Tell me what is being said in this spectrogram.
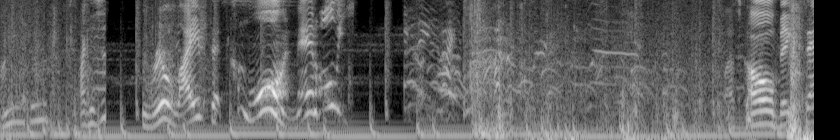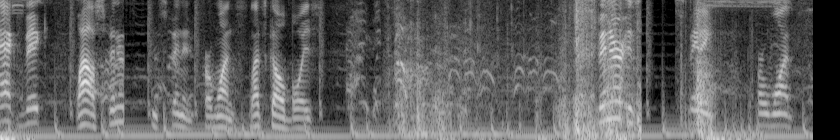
Running, dude? Like, is this real life? That Come on, man. Holy Let's go. Oh, big sack, Vic. Wow, spinner spinning for once. Let's go, boys. Spinner is spinning for once.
